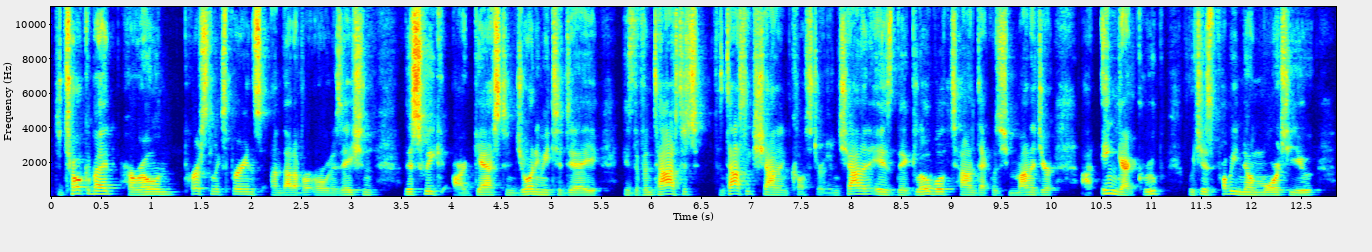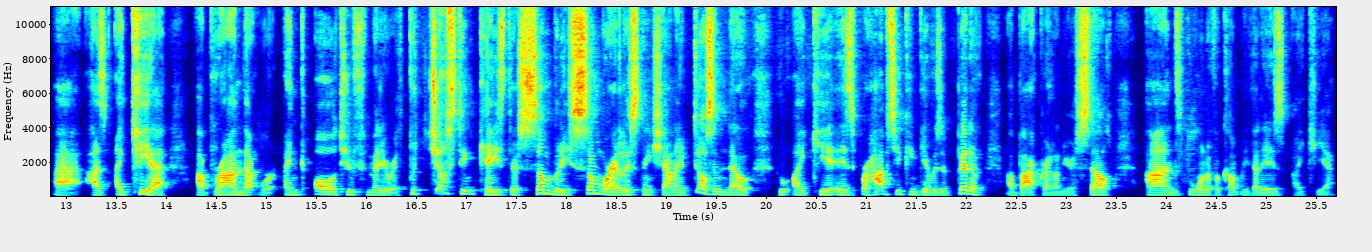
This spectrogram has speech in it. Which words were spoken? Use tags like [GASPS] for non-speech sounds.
to talk about her own personal experience and that of our organization. This week, our guest and joining me today is the fantastic, fantastic Shannon Custard. And Shannon is the Global Talent Acquisition Manager at Ingka Group, which is probably known more to you uh, as IKEA, a brand that we're all too familiar with. But just in case there's somebody somewhere listening, Shannon, who doesn't know who IKEA is, perhaps you can give us a bit of a background on yourself and the wonderful company that is IKEA.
